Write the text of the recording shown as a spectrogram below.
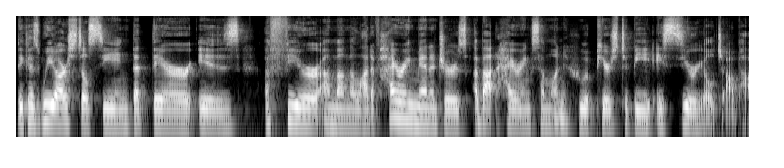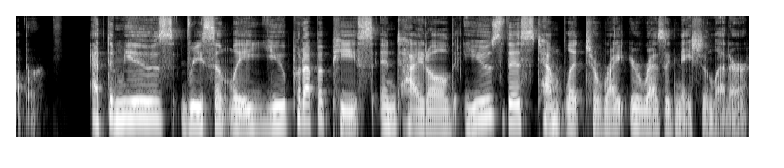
because we are still seeing that there is a fear among a lot of hiring managers about hiring someone who appears to be a serial job hopper. At the Muse recently, you put up a piece entitled Use This Template to Write Your Resignation Letter.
